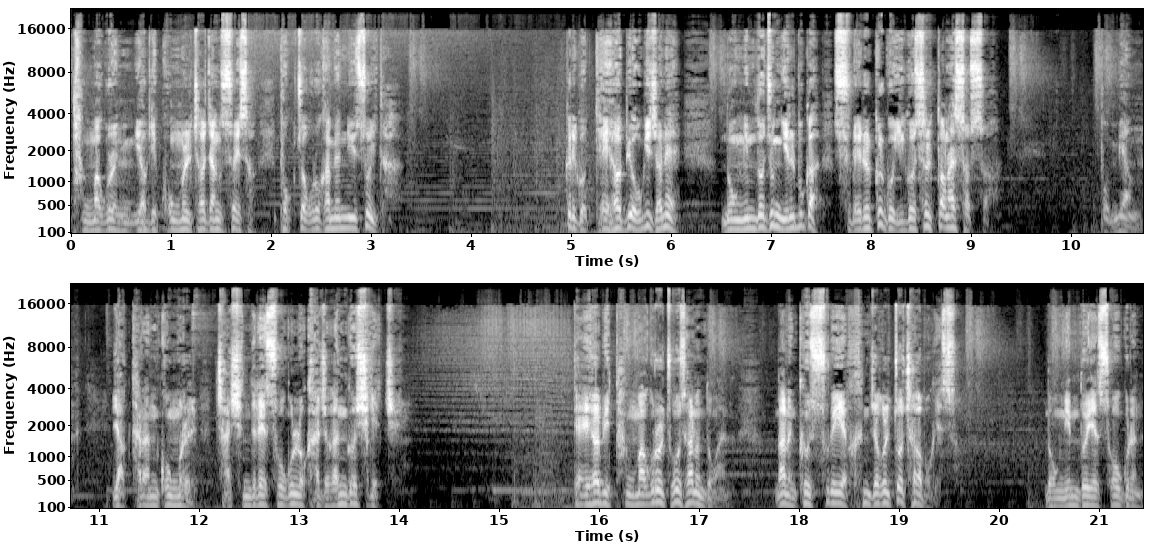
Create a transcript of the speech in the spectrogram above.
탕마굴은 여기 곡물 저장소에서 북쪽으로 가면 있소이다. 그리고 대협이 오기 전에 농림도 중 일부가 수레를 끌고 이곳을 떠났었어. 분명 약탈한 곡물을 자신들의 소굴로 가져간 것이겠지. 대협이 탕마구를 조사하는 동안 나는 그 수레의 흔적을 쫓아가 보겠어. 농림도의 소굴은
